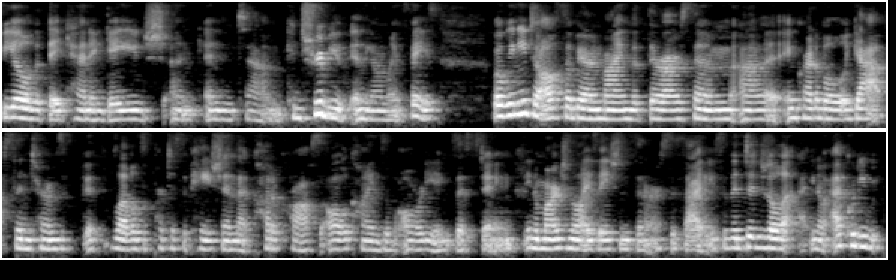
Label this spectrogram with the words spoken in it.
feel that they can engage and, and um, contribute in the online space. But we need to also bear in mind that there are some uh, incredible gaps in terms of levels of participation that cut across all kinds of already existing, you know, marginalizations in our society. So the digital, you know, equity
